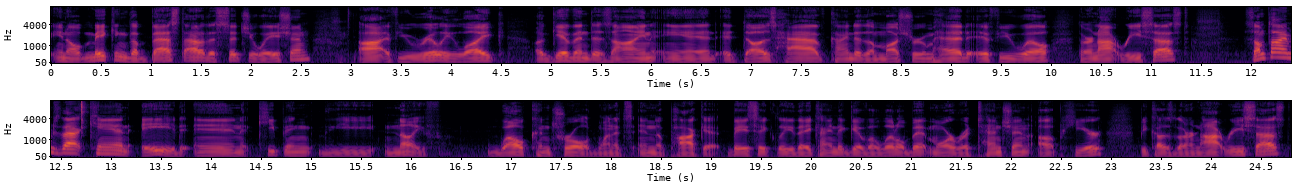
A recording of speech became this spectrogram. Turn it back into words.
you know, making the best out of the situation, uh, if you really like a given design and it does have kind of the mushroom head, if you will. They're not recessed. Sometimes that can aid in keeping the knife well controlled when it's in the pocket. Basically, they kind of give a little bit more retention up here because they're not recessed.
